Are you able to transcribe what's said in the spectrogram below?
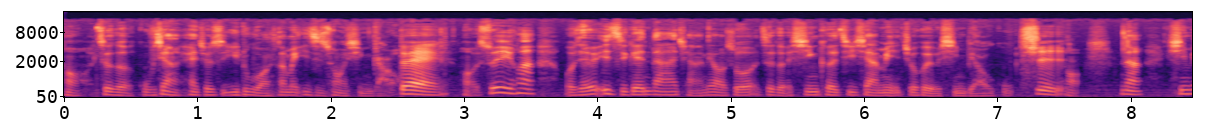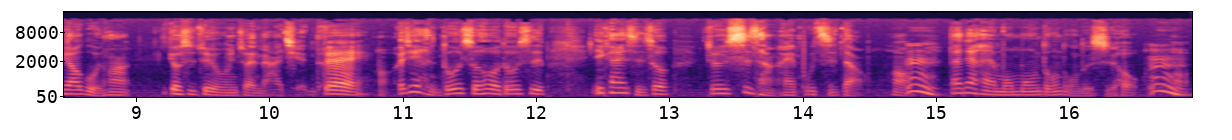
哦，这个股价看就是一路往上面一直创新高。对，哦，所以的话我才会一直跟大家强调说，这个新科技下面就会有新标股。是，哦，那新标股的话。又是最容易赚大钱的，对，而且很多时候都是一开始的时候，就是市场还不知道，哈，嗯，大家还懵懵懂懂的时候，嗯，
